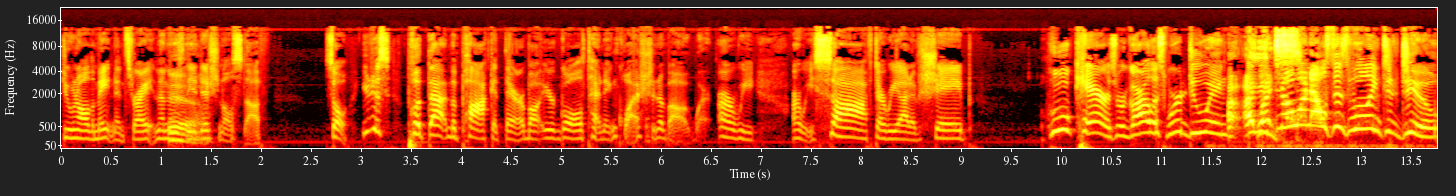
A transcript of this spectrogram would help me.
doing all the maintenance, right? And then there's the additional stuff. So you just put that in the pocket there about your goaltending question about where are we are we soft? Are we out of shape? Who cares? Regardless, we're doing I- I what no one else is willing to do,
